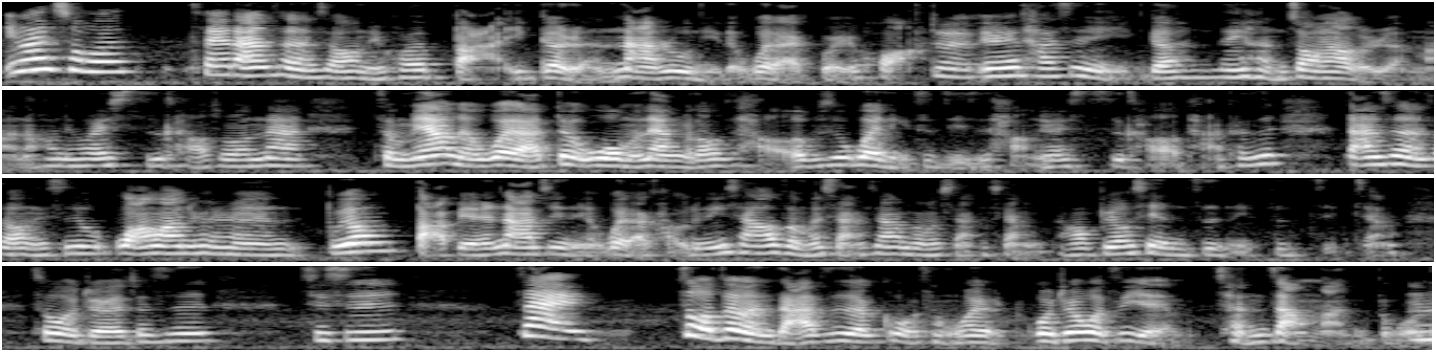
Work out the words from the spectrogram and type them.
因为说非单身的时候，你会把一个人纳入你的未来规划，对。因为他是你一个你很重要的人嘛，然后你会思考说，那怎么样的未来对我们两个都是好，而不是为你自己是好，你会思考到他。可是单身的时候，你是完完全全不用把别人纳进你的未来考虑，你想要怎么想象怎么想象，然后不用限制你自己这样。所以我觉得就是其实，在做这本杂志的过程，我也我觉得我自己也成长蛮多的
